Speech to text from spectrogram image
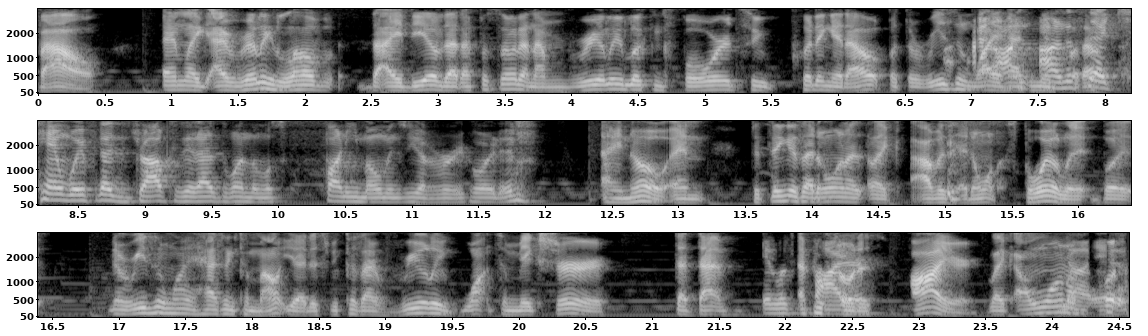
Val. And like I really love the idea of that episode, and I'm really looking forward to putting it out. But the reason why it I- hasn't honestly, I can't wait for that to drop because it has one of the most funny moments you ever recorded. I know, and the thing is, I don't want to like. Obviously, I don't want to spoil it, but the reason why it hasn't come out yet is because I really want to make sure that that episode fire. is fire. Like, I want to Nah, put yeah.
